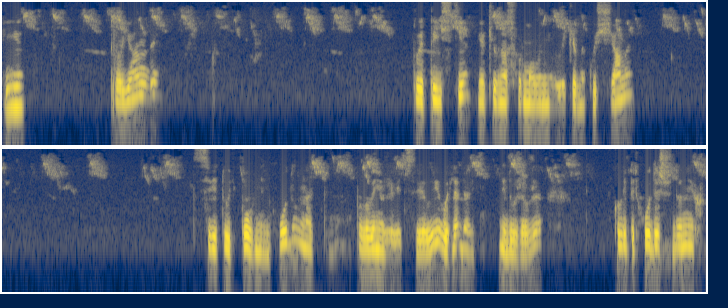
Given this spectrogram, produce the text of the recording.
І троянди плетисті, які в нас сформовані великими кущами. Цвітуть повним ходом, на половину вже відцвіли, виглядають не дуже вже. Коли підходиш до них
